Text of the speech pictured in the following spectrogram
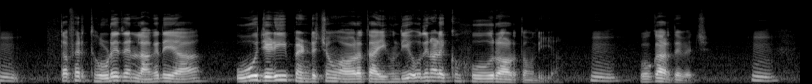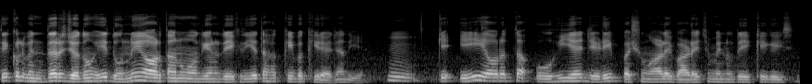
ਹੂੰ। ਤਾਂ ਫਿਰ ਥੋੜੇ ਦਿਨ ਲੰਘਦੇ ਆ ਉਹ ਜਿਹੜੀ ਪਿੰਡ ਚੋਂ ਔਰਤ ਆਈ ਹੁੰਦੀ ਹੈ ਉਹਦੇ ਨਾਲ ਇੱਕ ਹੋਰ ਔਰਤ ਆਉਂਦੀ ਆ। ਹੂੰ। ਉਹ ਘਰ ਦੇ ਵਿੱਚ। ਹੂੰ। ਤੇ ਕੁਲਵਿੰਦਰ ਜਦੋਂ ਇਹ ਦੋਨੇ ਔਰਤਾਂ ਨੂੰ ਆਉਂਦੀਆਂ ਨੂੰ ਦੇਖਦੀ ਹੈ ਤਾਂ ਹੱਕੀ ਬੱਕੀ ਰਹਿ ਜਾਂਦੀ ਹੈ। ਹੂੰ। ਕਿ ਇਹ ਔਰਤ ਤਾਂ ਉਹੀ ਹੈ ਜਿਹੜੀ ਪਸ਼ੂਆਂ ਵਾਲੇ ਬਾੜੇ 'ਚ ਮੈਨੂੰ ਦੇਖ ਕੇ ਗਈ ਸੀ।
